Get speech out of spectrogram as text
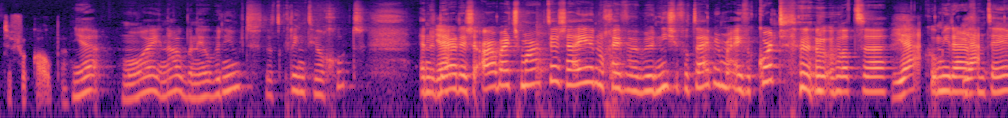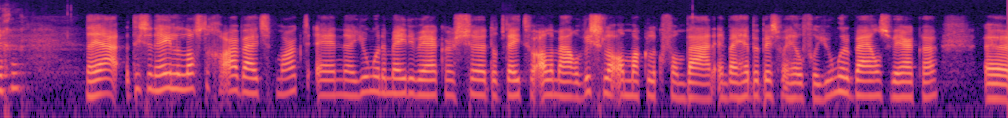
te verkopen. Ja, mooi. Nou, ik ben heel benieuwd. Dat klinkt heel goed. En de ja. derde is arbeidsmarkten, zei je. Nog even, we hebben niet zoveel tijd meer, maar even kort. Wat ja. kom je daarvan tegen? Nou ja, het is een hele lastige arbeidsmarkt. En uh, jongere medewerkers, uh, dat weten we allemaal, wisselen al makkelijk van baan. En wij hebben best wel heel veel jongeren bij ons werken. Uh,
